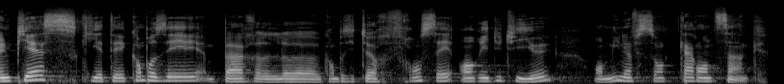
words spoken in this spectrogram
Une pièce qui était composée par le compositeur français Henri Dutilleux en 1945,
